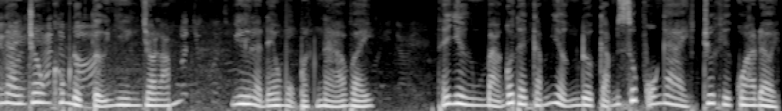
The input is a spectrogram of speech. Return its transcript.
Ngài trông không được tự nhiên cho lắm, như là đeo một mặt nạ vậy. Thế nhưng bạn có thể cảm nhận được cảm xúc của Ngài trước khi qua đời.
